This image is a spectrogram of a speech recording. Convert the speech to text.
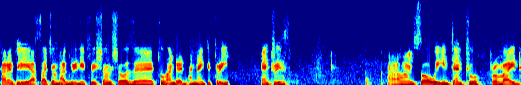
currently, a search on agri-nutrition shows uh, 293 entries. and so we intend to provide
